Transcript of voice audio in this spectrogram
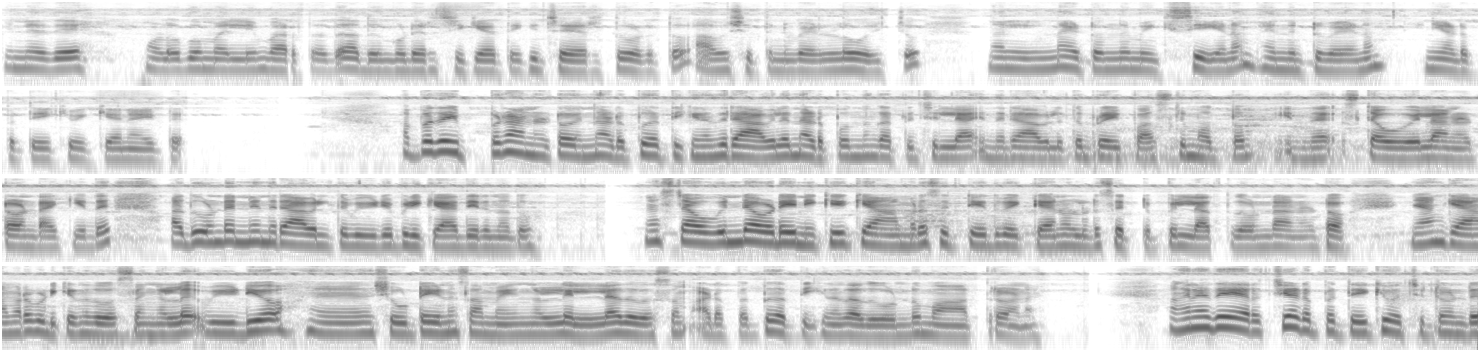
പിന്നെ അതേ മുളകും മല്ലിയും വറുത്തത് അതും കൂടി ഇറച്ചിക്കകത്തേക്ക് ചേർത്ത് കൊടുത്തു. ആവശ്യത്തിന് വെള്ളം ഒഴിച്ചു. നന്നായിട്ടൊന്ന് മിക്സ് ചെയ്യണം. എന്നിട്ട് വേണം ഇനി അടുപ്പത്തേക്ക് വെക്കാനായിട്ട്. അപ്പോൾ അത് ഇപ്പോഴാണ് കേട്ടോ ഇന്ന് അടുപ്പ് കത്തിക്കുന്നത്. രാവിലെ നടപ്പൊന്നും കത്തിച്ചില്ല. ഇന്ന് രാവിലത്തെ ബ്രേക്ക്ഫാസ്റ്റ് മൊത്തം ഇന്ന് സ്റ്റൗവിലാണ് കേട്ടോ ഉണ്ടാക്കിയത്. അതുകൊണ്ട് തന്നെ ഇന്ന് രാവിലത്തെ വീഡിയോ പിടിക്കാതിരുന്നതും. ഞാൻ സ്റ്റൗവിന്റെ അവിടെ എനിക്ക് ക്യാമറ സെറ്റ് ചെയ്ത് വെക്കാനുള്ളൊരു സെറ്റപ്പ് ഇല്ലാത്തതുകൊണ്ടാണ് കേട്ടോ ഞാൻ ക്യാമറ പിടിക്കുന്ന ദിവസങ്ങളിൽ വീഡിയോ ഷൂട്ട് ചെയ്യുന്ന സമയങ്ങളിൽ എല്ലാ ദിവസവും അടുപ്പത്ത് കത്തിക്കുന്നത് അതുകൊണ്ട് മാത്രമാണ്. അങ്ങനെ അത് ഇറച്ചി അടുപ്പത്തേക്ക് വെച്ചിട്ടുണ്ട്.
